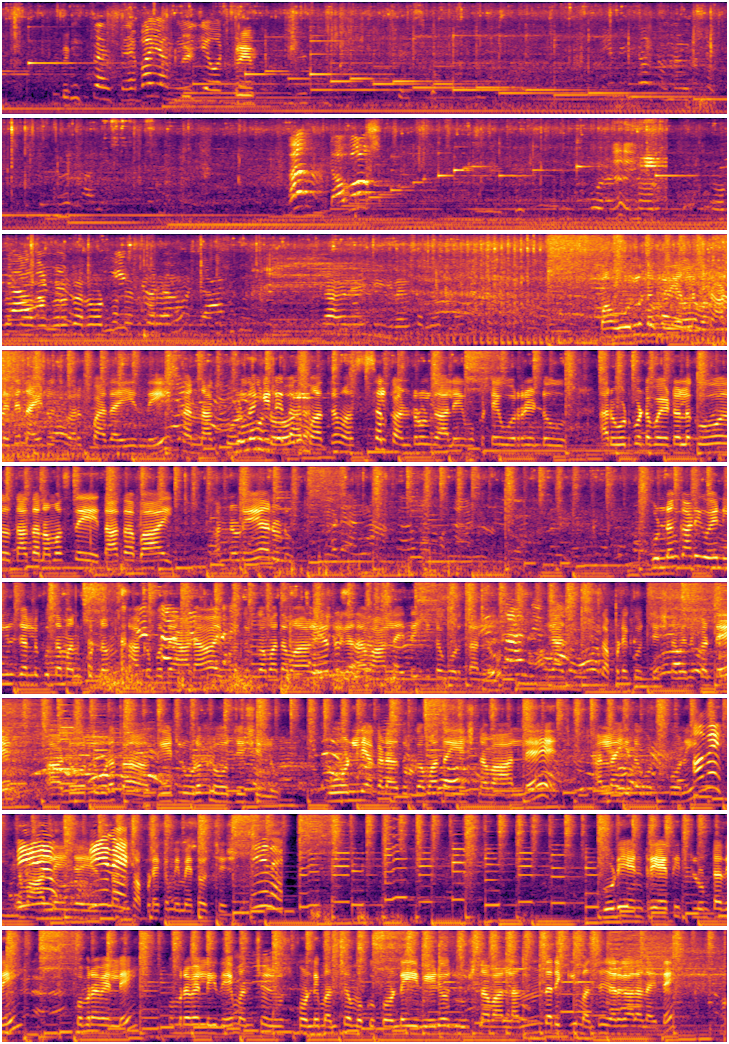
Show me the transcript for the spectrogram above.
మా ఊర్లో తొమ్మిది గంటలకు స్టార్ట్ అయితే నైట్ వచ్చే వరకు పది అయ్యింది. కానీ నాకు కొడుకు మాత్రం అస్సలు కంట్రోల్ కాలే. ఒకటే రెండు. ఆ రోడ్డు పంట పోయేటోళ్ళకు తాత నమస్తే తాత బాయ్ అన్నాడే అనుడు. గుండం కాడికి పోయి నీళ్ళు చల్లుకుందాం అనుకున్నాం. కాకపోతే ఆడ ఇప్పుడు దుర్గామాత మారేసారు కదా వాళ్ళైతే ఈత కొడతారు ఇక చూసి అప్పటికి వచ్చేసినాం. ఎందుకంటే ఆ డోర్లు కూడా గేట్లు కూడా క్లోజ్ చేసిళ్ళు. ఓన్లీ అక్కడ దుర్గామాత చేసిన వాళ్ళే అలా ఈత కొట్టుకొని వాళ్ళే ఎంజాయ్ చేస్తాం అప్పటికే మేమైతే వచ్చేసినాం. గుడి ఎంట్రీ అయితే ఇట్లుంటుంది. కుమరవెల్లి. కుమరవెల్లి ఇదే మంచిగా చూసుకోండి మంచిగా మొక్కుకోండి. ఈ వీడియో చూసిన వాళ్ళందరికీ మంచిగా జరగాలని అయితే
